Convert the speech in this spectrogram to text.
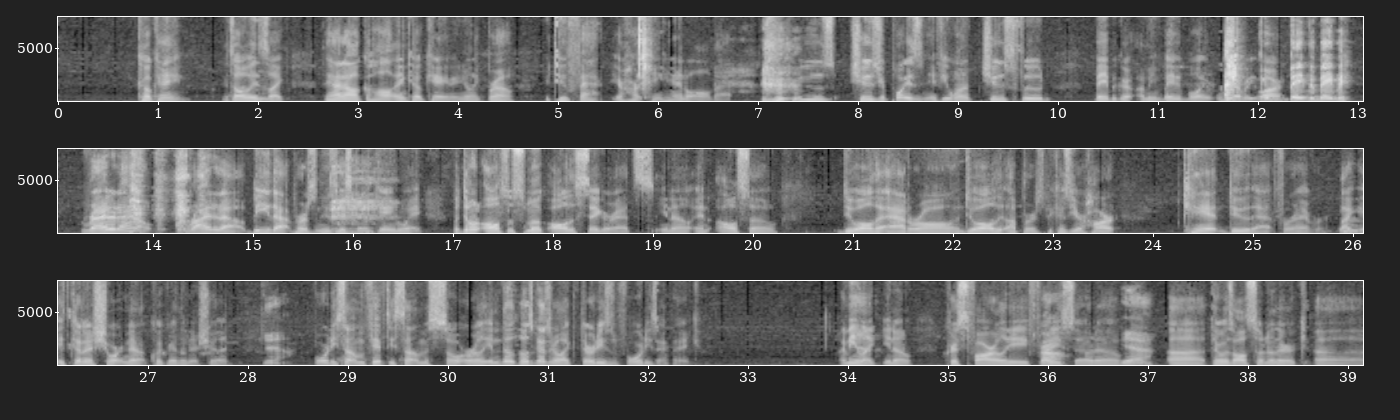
cocaine. It's always Mm. like they had alcohol and cocaine and you're like, "Bro, you're too fat. Your heart can't handle all that." choose choose your poison. If you want to choose food, baby girl, I mean baby boy, whoever you are, baby baby ride it out. Ride it out. Be that person who's just going to gain weight. But don't also smoke all the cigarettes, you know, and also do all the Adderall and do all the uppers because your heart can't do that forever. Like Mm. it's going to shorten out quicker than it should. yeah 40 something, 50 something is so early. And th- those guys are like 30s and 40s, I think. I mean, Yeah. like, you know, Chris Farley, Freddie Oh, Soto. yeah Uh, there was also another. Uh,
